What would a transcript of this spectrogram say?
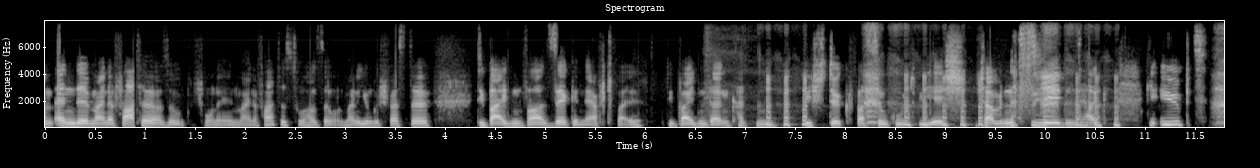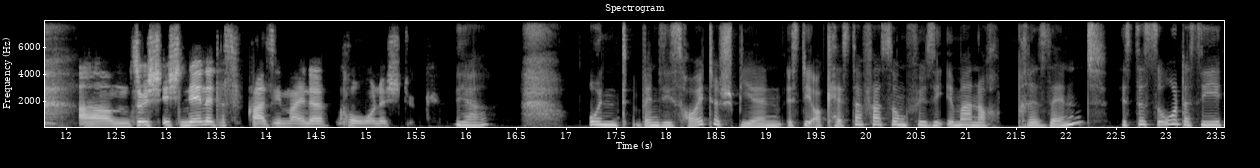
Am Ende mein Vater, also ich wohne in meiner Vaters Zuhause und meine junge Schwester, die beiden waren sehr genervt, weil die beiden dann kannten die Stück fast so gut wie ich. Ich habe das jeden Tag geübt. Um, ähm, so ich, ich nenne das quasi meine Corona-Stück. Ja. Und wenn Sie es heute spielen, ist die Orchesterfassung für Sie immer noch präsent? Ist es so, dass Sie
